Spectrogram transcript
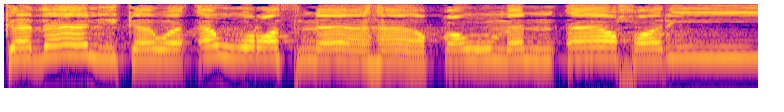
كذلك وأورثناها قوما آخرين.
